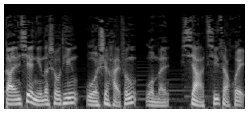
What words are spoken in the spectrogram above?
感谢您的收听，我是海峰，我们下期再会。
